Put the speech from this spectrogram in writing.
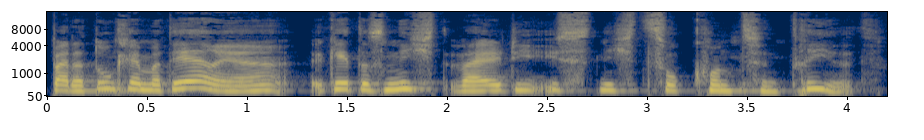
Bei der dunklen Materie geht das nicht, weil die ist nicht so konzentriert.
